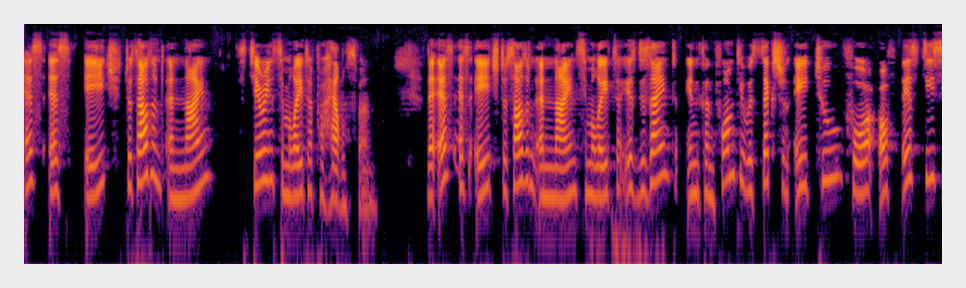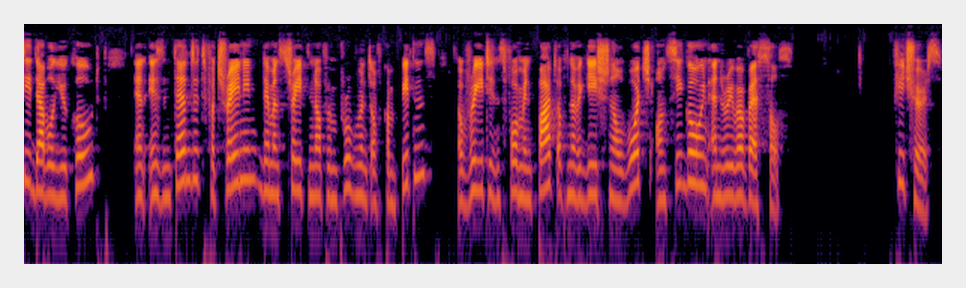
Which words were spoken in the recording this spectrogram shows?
SSH 2009 Steering Simulator for Helmsman. The SSH 2009 simulator is designed in conformity with Section A-II/4 of STCW Code and is intended for training, demonstrating of improvement of competence, of ratings forming part of navigational watch on seagoing and river vessels. Features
